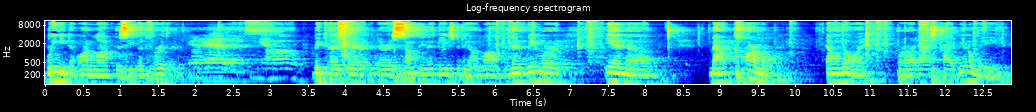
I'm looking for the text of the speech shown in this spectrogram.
we need to unlock this even further. Because there, there is something that needs to be unlocked. And then we were in uh, Mount Carmel, Illinois, for our last tribunal meeting.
